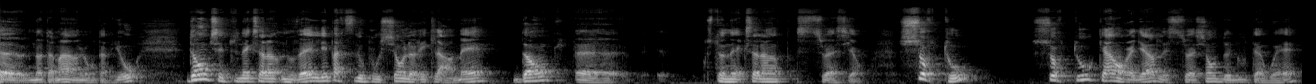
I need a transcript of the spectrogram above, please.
euh, notamment en Ontario. Donc, c'est une excellente nouvelle. Les partis d'opposition le réclamaient. Donc, euh, c'est une excellente situation. Surtout, surtout quand on regarde la situation de l'Outaouais,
